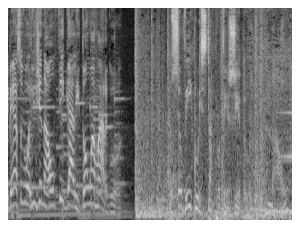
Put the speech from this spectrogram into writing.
e peça o original Figaliton Amargo. O seu veículo está protegido? Não?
